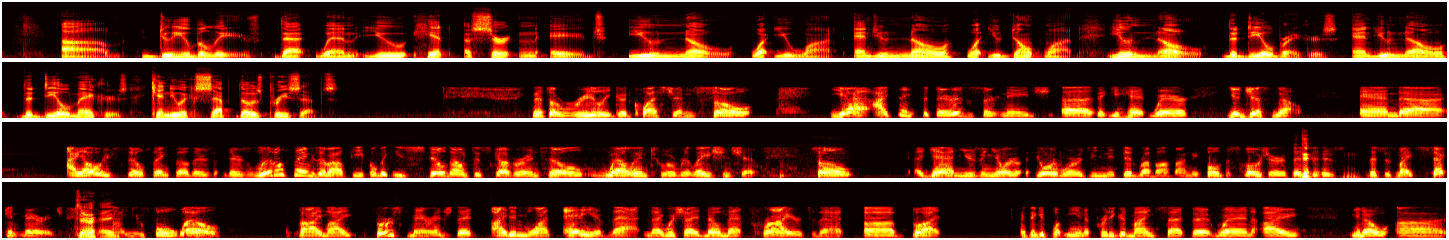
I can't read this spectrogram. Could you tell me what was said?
um, do you believe that when you hit a certain age, you know what you want and you know what you don't want? You know the deal breakers and you know the deal makers. Can you accept those precepts? That's a really good question. So, yeah, I think that there is a certain age uh, that you hit where you just know, and uh, I always still think though there's there's little things about people that you still don't discover until well into a relationship. So, again, using your your words, and it did rub off on me. Full disclosure: this is this is my second marriage. Right. I knew full well by my first marriage that I didn't want any of that, and I wish I had known that prior to that. Uh, but I think it put me in a pretty good mindset that when I, you know, uh,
